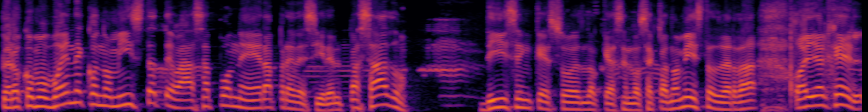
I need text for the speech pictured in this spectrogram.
Pero como buen economista, te vas a poner a predecir el pasado. Dicen que eso es lo que hacen los economistas, ¿verdad? Oye, Ángel,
